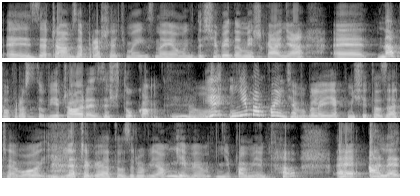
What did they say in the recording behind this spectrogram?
e, zaczęłam zapraszać moich znajomych do siebie do mieszkania na po prostu wieczory ze sztuką. No. Ja nie mam pojęcia w ogóle, jak mi się to zaczęło i dlaczego ja to zrobiłam. Nie wiem, nie pamiętam, ale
